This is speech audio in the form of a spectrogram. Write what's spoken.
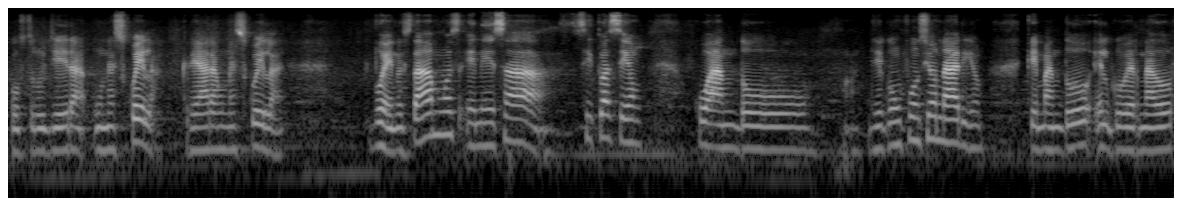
construyera una escuela, creara una escuela. Bueno, estábamos en esa situación cuando llegó un funcionario que mandó el gobernador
